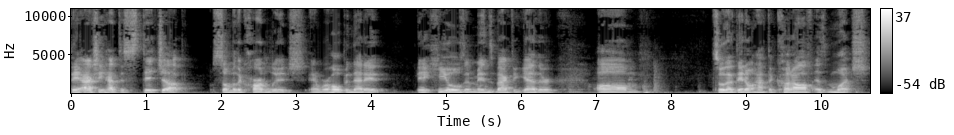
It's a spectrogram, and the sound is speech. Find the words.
they actually had to stitch up some of the cartilage, and we're hoping that it it heals and mends back together, um, so that they don't have to cut off as much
